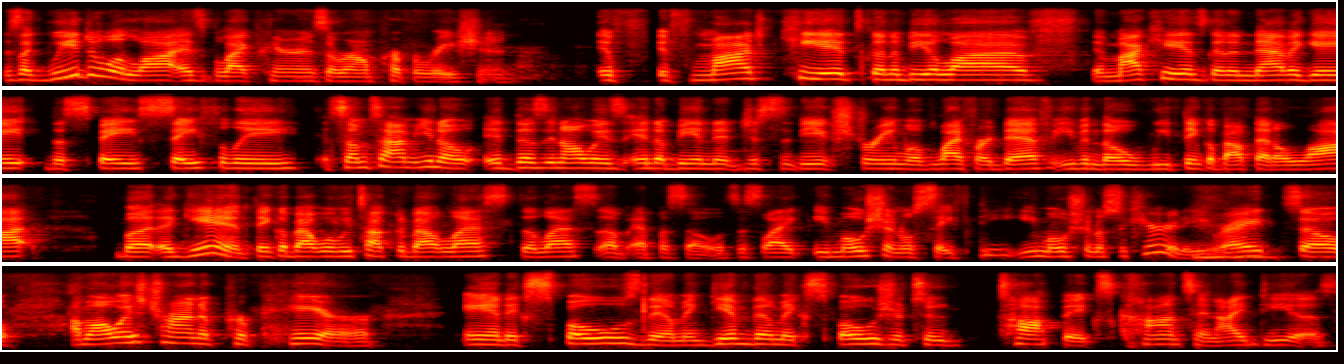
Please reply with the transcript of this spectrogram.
it's like we do a lot as black parents around preparation if if my kid's to be alive if my kid's to navigate the space safely sometimes you know it doesn't always end up being just the extreme of life or death even though we think about that a lot but again think about what we talked about last the last of episodes it's like emotional safety emotional security mm-hmm. right so i'm always trying to prepare and expose them and give them exposure to topics content ideas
